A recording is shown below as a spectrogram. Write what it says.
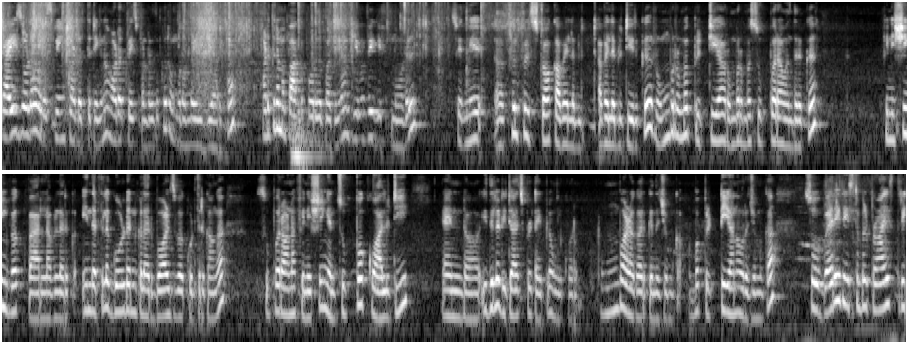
ப்ரைஸோட ஒரு ஸ்க்ரீன்ஷாட் எடுத்துட்டிங்கன்னா ஆர்டர் ப்ளேஸ் பண்ணுறதுக்கு ரொம்ப ரொம்ப ஈஸியாக இருக்கும். அடுத்து நம்ம பார்க்க போகிறது பார்த்திங்கன்னா give away gift model so இதுமே full full stock available availability இருக்குது ரொம்ப ரொம்ப ப்ரிட்டியாக ரொம்ப ரொம்ப சூப்பராக வந்திருக்கு. ஃபினிஷிங் ஒர்க் வேறு லெவலில் இருக்குது இந்த இடத்துல கோல்டன் கலர் பால்ஸ் ஒர்க் கொடுத்துருக்காங்க. சூப்பரான finishing and super quality and இதில் டிட்டாச்சபிள் டைப்பில் உங்களுக்கு வரும். ரொம்ப அழகாக இருக்குது இந்த ஜும்கா ரொம்ப ப்ரிட்டியான ஒரு jhumka so very reasonable price three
